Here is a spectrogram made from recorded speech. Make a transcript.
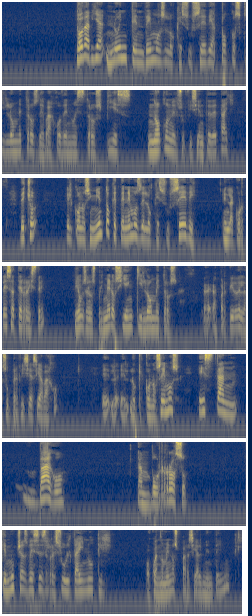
todavía no entendemos lo que sucede a pocos kilómetros debajo de nuestros pies, no con el suficiente detalle. De hecho, el conocimiento que tenemos de lo que sucede en la corteza terrestre, digamos en los primeros 100 kilómetros a partir de la superficie hacia abajo, lo que conocemos es tan vago, tan borroso que muchas veces resulta inútil, o cuando menos parcialmente inútil.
